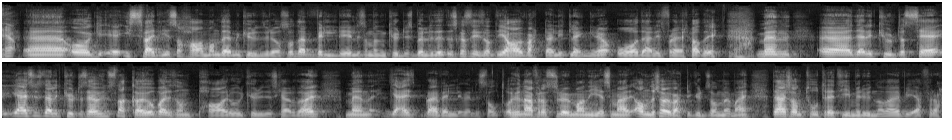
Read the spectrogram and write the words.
Ja. Eh, og i Sverige så har man det med kurdere også. Det er veldig liksom en kurdisk bølge. Det, det skal sies at de har vært der litt lengre, og det er litt flere av de. Men eh, det er litt kult å se. Jeg syns det er litt kult å se. Hun snakka jo bare sånn par ord kurdisk her og der, men jeg ble veldig veldig stolt. Og hun er fra Sløvmanie, som er Anders har jo vært i Kurdistan med meg. Det er sånn to-tre timer unna der vi er fra.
